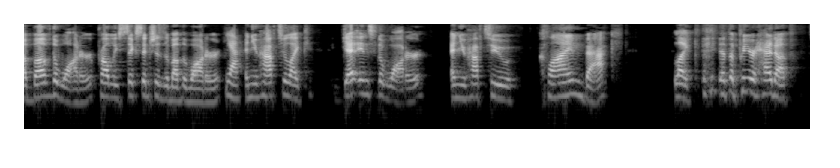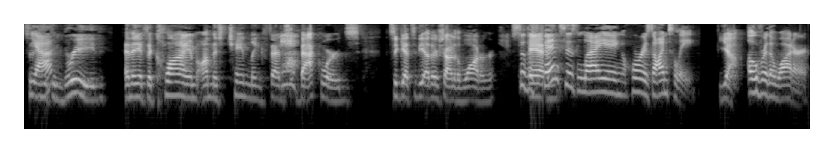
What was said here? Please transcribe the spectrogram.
above the water, probably six inches above the water. Yeah. And you have to like get into the water and you have to climb back, like you have to put your head up so yeah. you can breathe and then you have to climb on this chain link fence backwards to get to the other side of the water. So the and, fence is lying horizontally. Yeah. Over the water.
